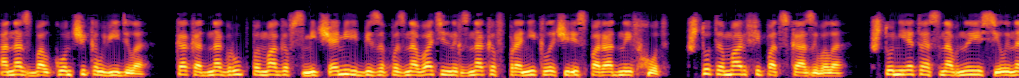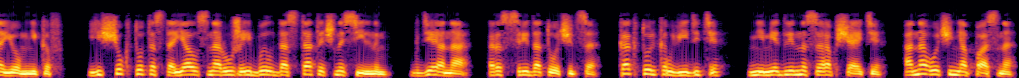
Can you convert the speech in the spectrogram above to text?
она с балкончика увидела, как одна группа магов с мечами и без опознавательных знаков проникла через парадный вход. Что-то Марфи подсказывало, что не это основные силы наемников. Еще кто-то стоял снаружи и был достаточно сильным. Где она? Рассредоточиться. Как только увидите, немедленно сообщайте. Она очень опасна,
